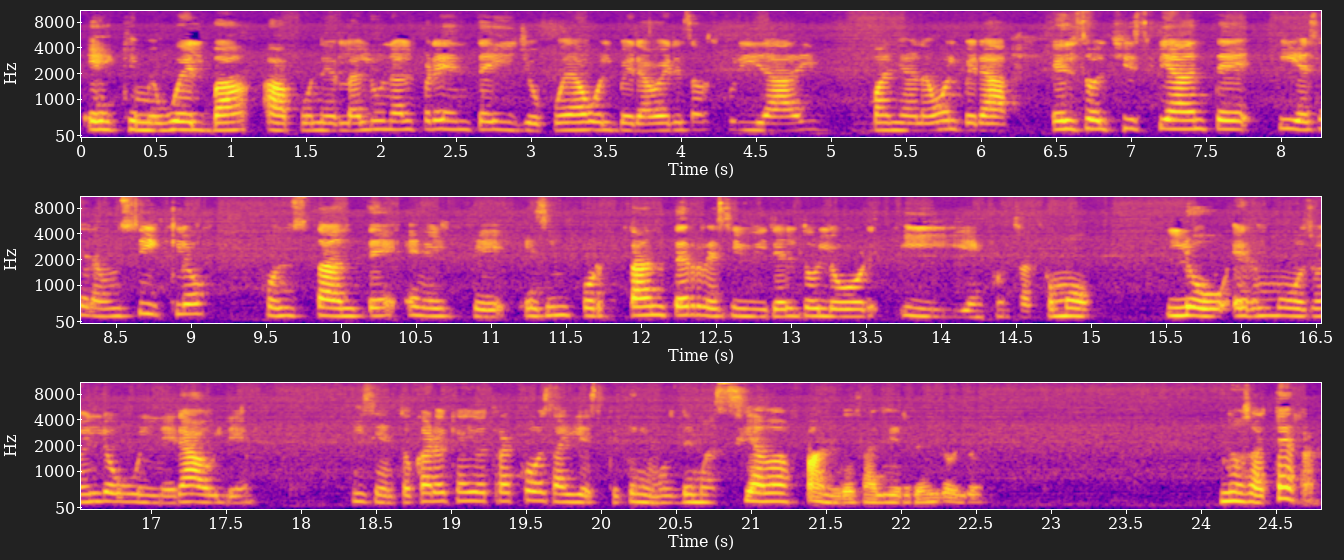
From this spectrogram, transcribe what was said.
eh, que me vuelva a poner la luna al frente y yo pueda volver a ver esa oscuridad y mañana volverá el sol chispeante y ese era un ciclo constante en el que es importante recibir el dolor y encontrar como lo hermoso en lo vulnerable. Y siento, claro, que hay otra cosa y es que tenemos demasiado afán de salir del dolor. Nos aterra.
